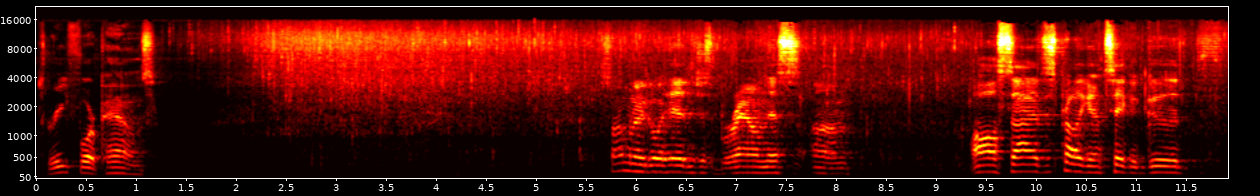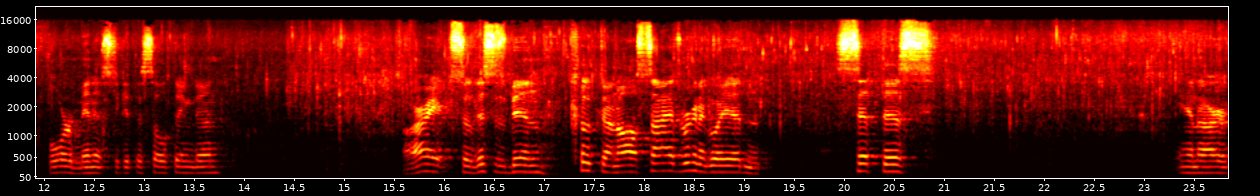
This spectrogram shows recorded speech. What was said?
three, four pounds. So I'm going to go ahead and just brown this on all sides. It's probably going to take a good four minutes to get this whole thing done. Alright, so this has been cooked on all sides. We're going to go ahead and set this in our,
